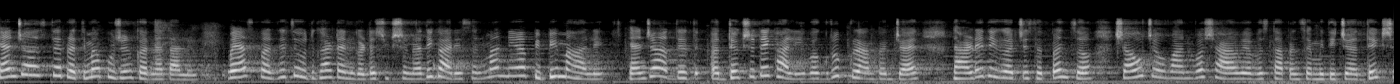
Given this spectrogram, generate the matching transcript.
यांच्या हस्ते प्रतिमा पूजन करण्यात आले व या स्पर्धेचे उद्घाटन गट शिक्षण अधिकारी सन्मान्य पी पी महाले यांच्या अध्यक्षतेखाली व ग्रुप ग्रामपंचायत धाडे दिगरचे सरपंच शाहू चव्हाण व शाळा व्यवस्थापन समितीचे अध्यक्ष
